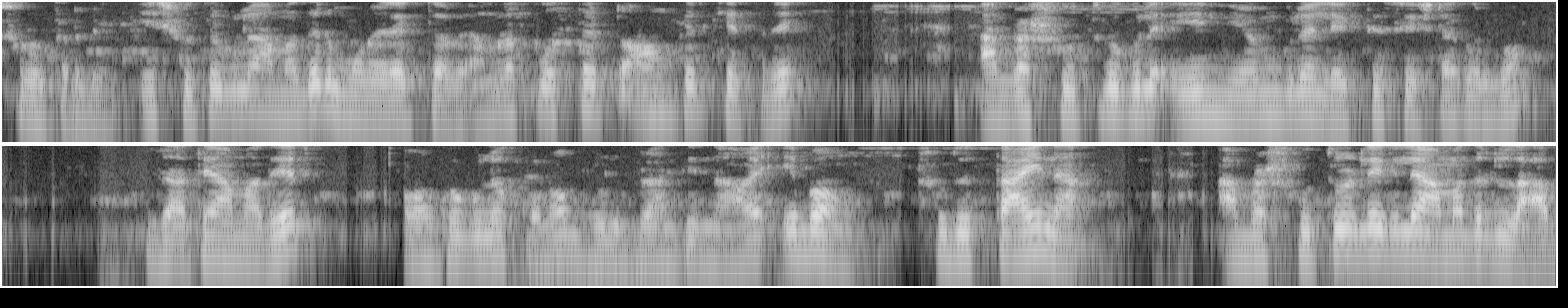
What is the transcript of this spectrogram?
স্রোতের বেগ। এই সূত্রগুলো আমাদের মনে রাখতে হবে। আমরা প্রত্যেকটা অঙ্কের ক্ষেত্রে আমরা সূত্রগুলো, এই নিয়মগুলো লিখতে চেষ্টা করব যাতে আমাদের অঙ্কগুলো কোনো ভুলভ্রান্তি না হয় এবং শুধু তাই না, আমরা সূত্র লিখলে আমাদের লাভ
